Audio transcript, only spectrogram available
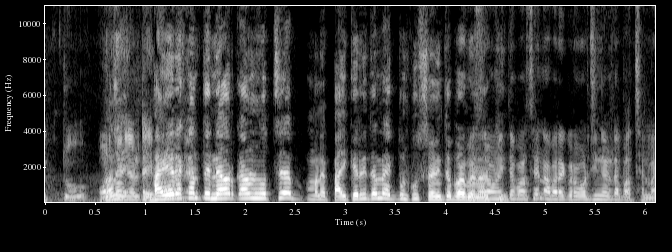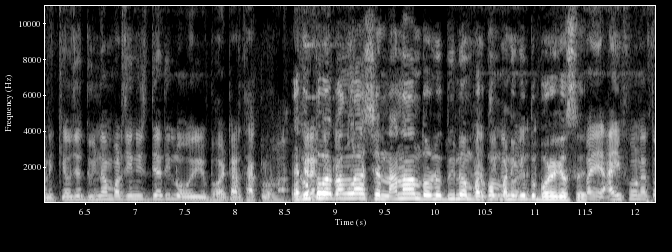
একটু মানে ভাইয়ের এখান থেকে নেওয়ার কারণ হচ্ছে মানে পাইকারি দামে একদম খুচরা নিতে পারবেন আর কি। নিতে পারছেন আবার একবার অরিজিনালটা পাচ্ছেন। মানে কেউ যে দুই নাম্বার জিনিস দিয়ে দিল ওই ভয়টা থাকল না। এখন তো ভাই বাংলাদেশে নানান ধরনের দুই নম্বর কোম্পানি কিন্তু ভরে গেছে। ভাই আইফোন এত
